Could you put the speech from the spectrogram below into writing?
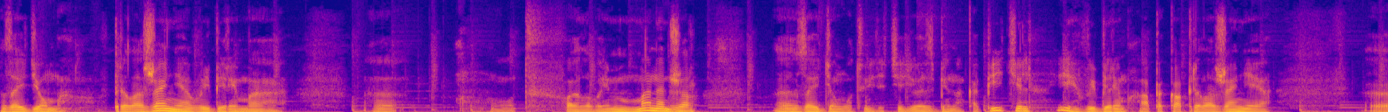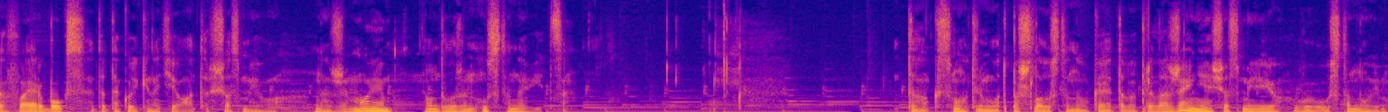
Зайдем в приложение, выберем э, э, вот, файловый менеджер. Э, зайдем, вот видите, USB накопитель и выберем APK приложение э, Firebox. Это такой кинотеатр. Сейчас мы его нажимаем. Он должен установиться. Так, смотрим, вот пошла установка этого приложения. Сейчас мы ее установим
